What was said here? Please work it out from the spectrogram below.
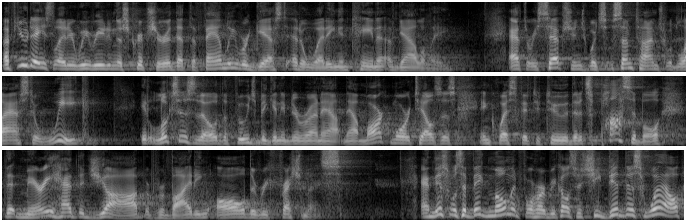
A few days later, we read in the scripture that the family were guests at a wedding in Cana of Galilee. At the receptions, which sometimes would last a week, it looks as though the food's beginning to run out. Now, Mark Moore tells us in Quest 52 that it's possible that Mary had the job of providing all the refreshments. And this was a big moment for her because if she did this well,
